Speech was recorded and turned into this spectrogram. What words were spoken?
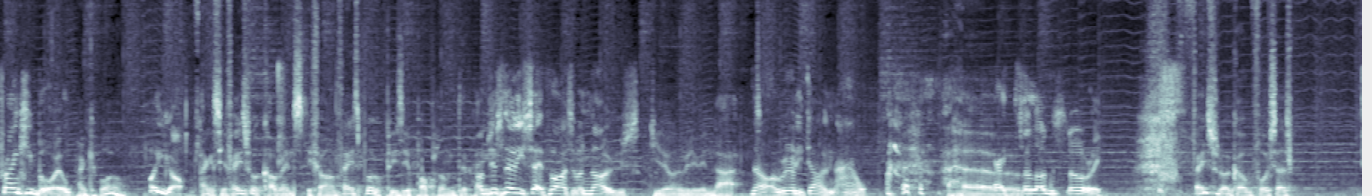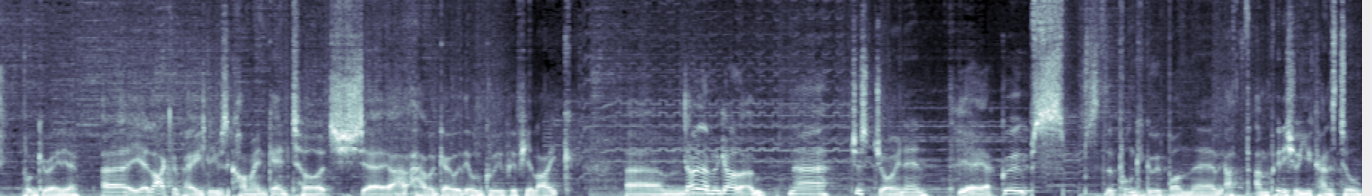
Frankie Boyle, Frankie Boyle. what you got? Thanks for your Facebook comments. If you're on Facebook, please do pop along to the page. I've just nearly set fire to my nose. Do you don't want to be doing that. No, I really don't. Ow. it's a long story. Facebook.com forward slash Punky Radio. Uh, yeah, like the page, leave us a comment, get in touch, uh, have a go at the old group if you like. Um, Don't have a go at them. nah, just join in. Yeah, yeah. Groups, the Punky group on there. I I'm pretty sure you can still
